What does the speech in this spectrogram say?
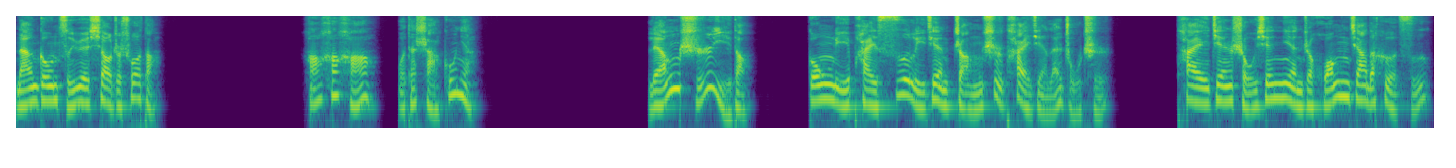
南宫子月笑着说道：“好，好，好，我的傻姑娘。”良时已到。宫里派司礼监掌事太监来主持，太监首先念着皇家的贺词，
